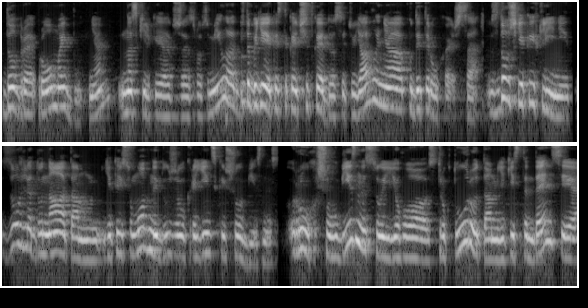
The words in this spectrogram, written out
Добре, про майбутнє. Наскільки я вже зрозуміла, в тебе є якесь таке чітке досить уявлення, куди ти рухаєшся, вздовж яких ліній, з огляду на там якийсь умовний дуже український шоу-бізнес, рух шоу-бізнесу і його структуру, там якісь тенденції.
